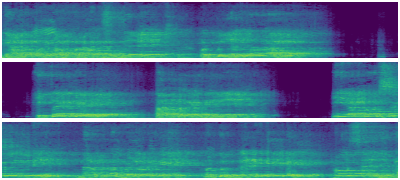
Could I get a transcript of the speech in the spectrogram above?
ಜ್ಞಾನವನ್ನ ಪ್ರಾರಂಭಿಸಿದ್ದೇನೆ ಮತ್ತು ಎಲ್ಲರ ಹಿತಕ್ಕೆ ಕಾರಣರಾಗಿದ್ದೇನೆ. ಈ ಹತ್ತು ವರ್ಷಗಳಲ್ಲಿ ನನ್ನ ಬೆಳವಣಿಗೆ ಮತ್ತು ನಡಿಗೆಗೆ ಪ್ರೋತ್ಸಾಹಿಸಿದ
